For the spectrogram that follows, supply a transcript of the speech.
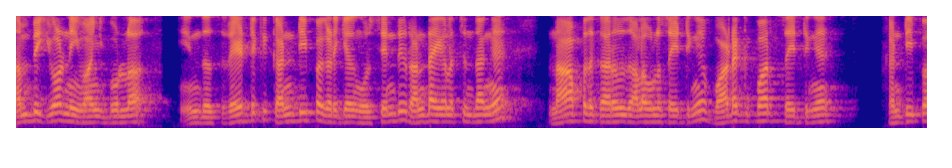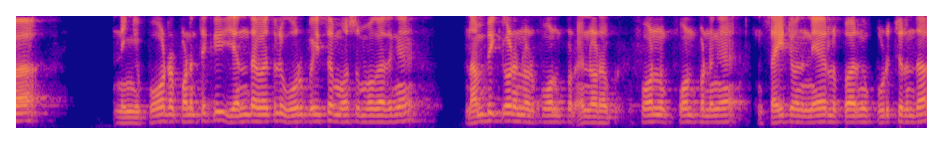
நம்பிக்கையோடு நீங்கள் வாங்கி போடலாம். இந்த ரேட்டுக்கு கண்டிப்பாக கிடைக்காதுங்க. ஒரு சென்ட் ரெண்டாயிரம் லட்சம் தாங்க நாற்பதுக்கு அறுபது அளவில் சைட்டுங்க வடக்கு பார்த்து சைட்டுங்க கண்டிப்பாக நீங்கள் போடுற பணத்துக்கு எந்த விதத்தில் ஒரு பைசா மோசம் போகாதுங்க. நம்பிக்கையோடு என்னோடய ஃபோன் பண்ண என்னோடய ஃபோனுக்கு ஃபோன் பண்ணுங்கள் சைட்டை வந்து நேரில் பாருங்கள் பிடிச்சிருந்தா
